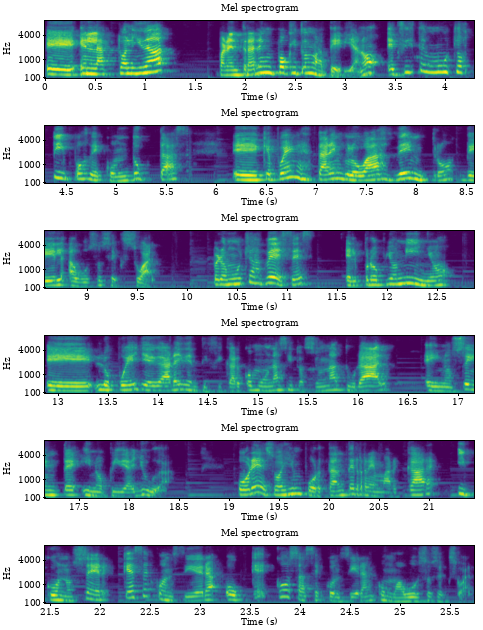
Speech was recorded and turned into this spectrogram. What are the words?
eh, en la actualidad, para entrar un poquito en materia, ¿no? Existen muchos tipos de conductas eh, que pueden estar englobadas dentro del abuso sexual, pero muchas veces el propio niño eh, lo puede llegar a identificar como una situación natural e inocente y no pide ayuda. Por eso es importante remarcar y conocer qué se considera o qué cosas se consideran como abuso sexual.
